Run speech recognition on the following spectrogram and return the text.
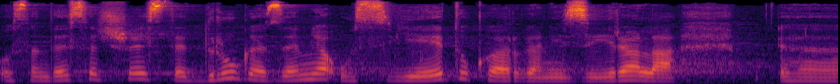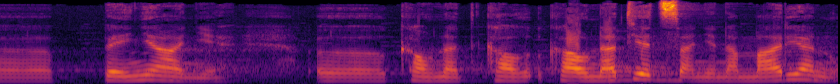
86. druga zemlja u svijetu koja je organizirala e, penjanje e, kao, natjecanje na Marijanu.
